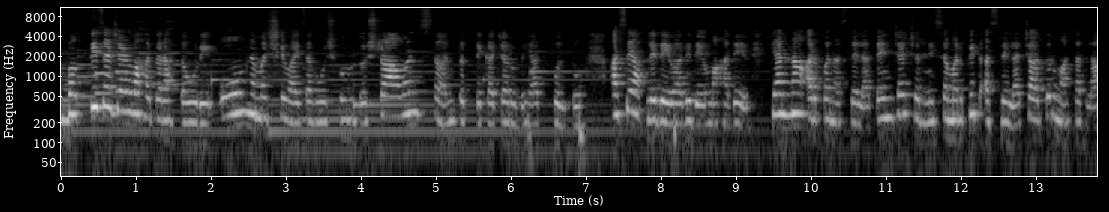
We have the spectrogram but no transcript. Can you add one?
भक्तीचं जळ वाहत राहतं उरी. ओम नम शिवायचा घोष घुमतो श्रावण सण प्रत्येकाच्या हृदयात फुलतो. असे आपले देवादिदेव महादेव यांना अर्पण असलेला त्यांच्या चरणी समर्पित असलेला चातुर्मासातला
